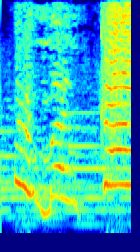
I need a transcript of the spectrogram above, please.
Oh my god!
